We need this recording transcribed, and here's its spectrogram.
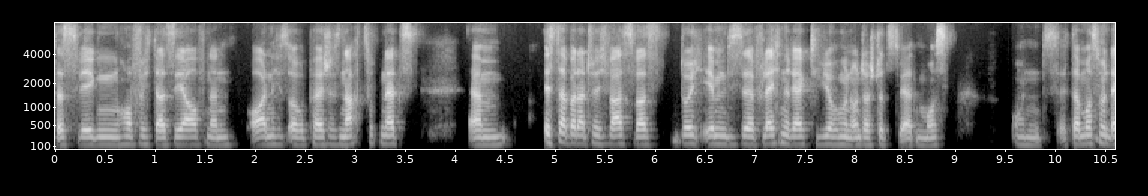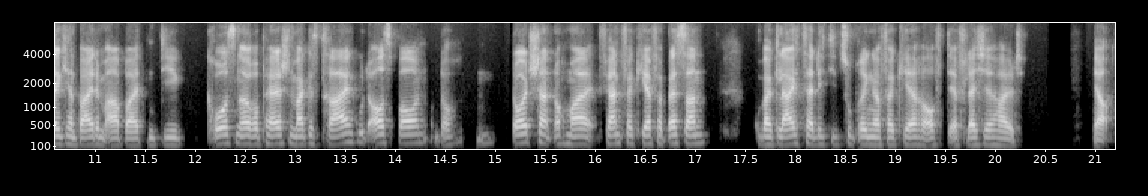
deswegen hoffe ich da sehr auf ein ordentliches europäisches Nachtzugnetz. Ähm, ist aber natürlich was, was durch eben diese Flächenreaktivierungen unterstützt werden muss. Und da muss man, denke ich, an beidem arbeiten. Die großen europäischen Magistralen gut ausbauen und auch in Deutschland nochmal Fernverkehr verbessern, aber gleichzeitig die Zubringerverkehre auf der Fläche halt, ja,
